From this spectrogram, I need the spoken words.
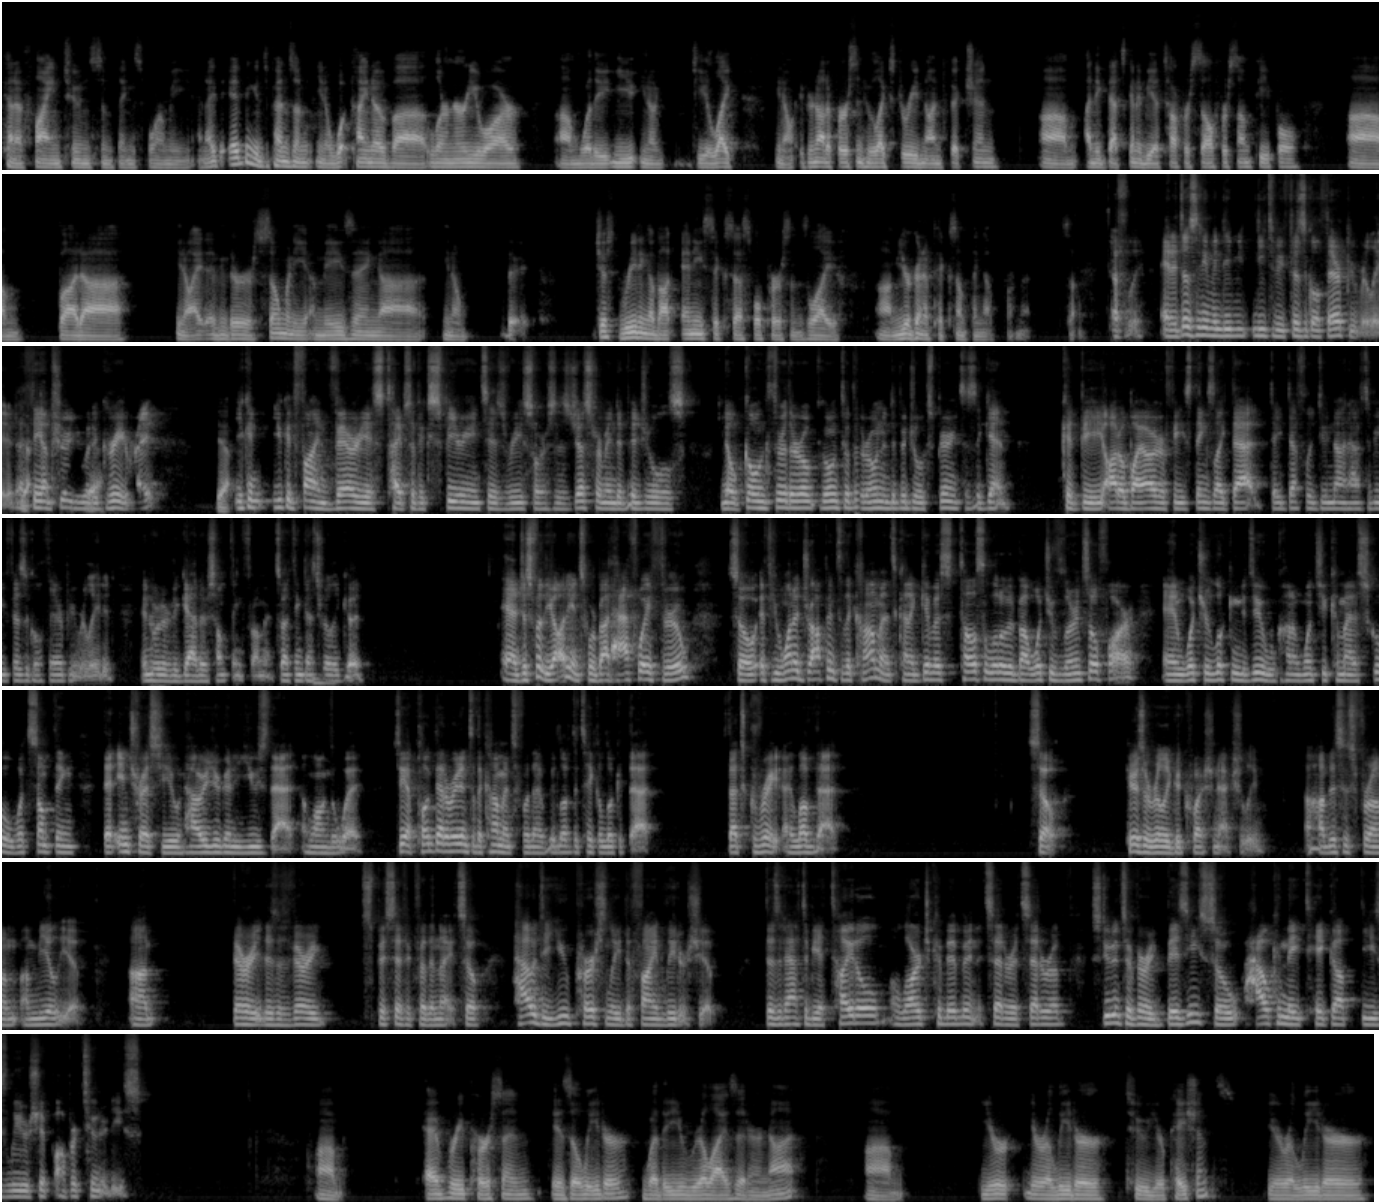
kind of fine tunes some things for me. And I, I think it depends on you know what kind of uh, learner you are, um, whether you you know do you like you know if you're not a person who likes to read nonfiction, um, I think that's going to be a tougher sell for some people. Um, but uh, you know, I, I think there are so many amazing, uh, you know, the, just reading about any successful person's life, um, you're going to pick something up from it. So definitely, and it doesn't even need to be physical therapy related. Yeah. I think I'm sure you would yeah. agree, right? Yeah. You can you can find various types of experiences, resources just from individuals, you know, going through their own, going through their own individual experiences. Again, could be autobiographies, things like that. They definitely do not have to be physical therapy related in order to gather something from it. So I think that's really good. And just for the audience, we're about halfway through. So if you want to drop into the comments, kind of give us, tell us a little bit about what you've learned so far and what you're looking to do kind of once you come out of school. What's something that interests you and how are you're going to use that along the way. So yeah, plug that right into the comments for that. We'd love to take a look at that. That's great. I love that. So here's a really good question, actually. Uh, this is from Amelia. Um, very, this is very specific for the night. So how do you personally define leadership? Does it have to be a title, a large commitment, et cetera, et cetera? Students are very busy, so how can they take up these leadership opportunities? Um, every person is a leader, whether you realize it or not. Um, you're you're a leader to your patients. You're a leader,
